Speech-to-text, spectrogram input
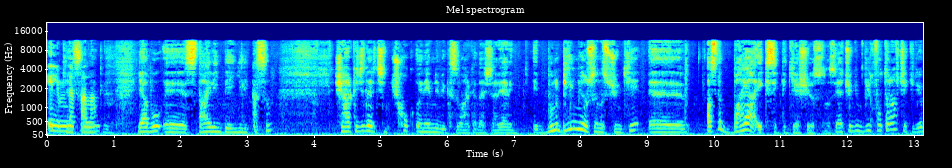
elimde falan. Kesinlikle. Ya bu e, styling ile ilgili kısım şarkıcılar için çok önemli bir kısım arkadaşlar. Yani e, bunu bilmiyorsanız çünkü e, aslında bayağı eksiklik yaşıyorsunuz. Ya çünkü bir fotoğraf çekiliyor.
